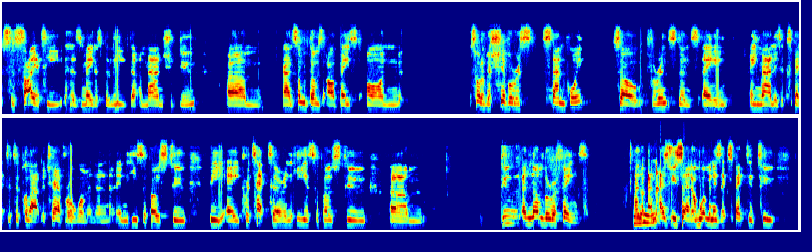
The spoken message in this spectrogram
society has made us believe that a man should do, um, and some of those are based on sort of a chivalrous standpoint. So, for instance, a a man is expected to pull out the chair for a woman, and and he's supposed to be a protector, and he is supposed to um, do a number of things. And, mm-hmm. and as you said, a woman is expected to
